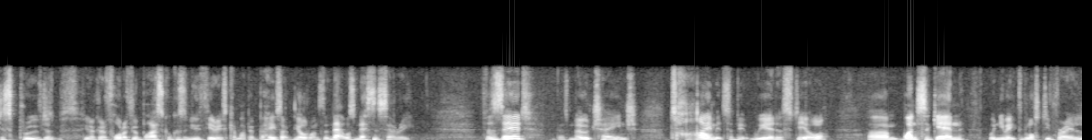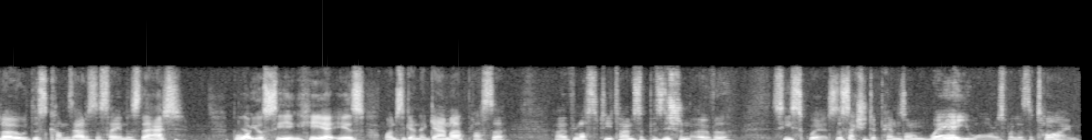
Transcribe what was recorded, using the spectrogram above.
disprove, you're not going to fall off your bicycle because a new theories come up. It behaves like the old ones, and that was necessary. For Z, there's no change. Time, it's a bit weirder still. Um, once again, when you make the velocity very low, this comes out as the same as that. But Yep. what you're seeing here is, once again, a gamma plus a, a velocity times the position over c squared. So this actually depends on where you are as well as the time.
